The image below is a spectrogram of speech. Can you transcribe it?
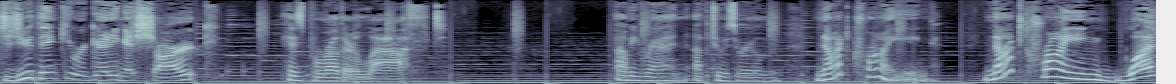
Did you think you were getting a shark? His brother laughed. Bobby ran up to his room, not crying, not crying one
